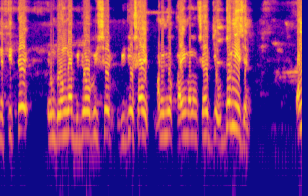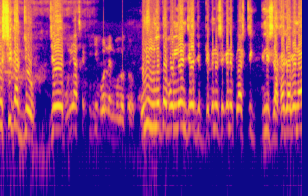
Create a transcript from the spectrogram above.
নেতৃত্বে এবং দেগঙ্গা বিডিও অফিসের বিডিও সাহেব মাননীয় ফাহিম আলম সাহেব যে উদ্যোগ নিয়েছেন অনস্বীকার্য যে উনি আজকে কি কি বললেন মূলত? উনি মূলত বললেন যে যে- যেখানে সেখানে প্লাস্টিক জিনিস রাখা যাবে না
